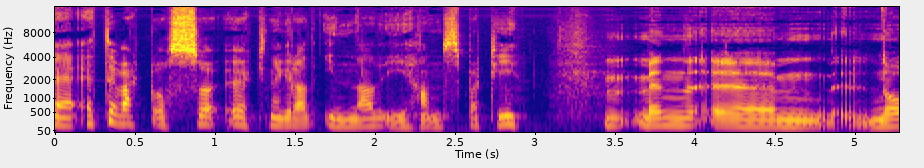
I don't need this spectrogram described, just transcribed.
Eh, etter hvert også økende grad innad i hans parti. Men eh, nå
